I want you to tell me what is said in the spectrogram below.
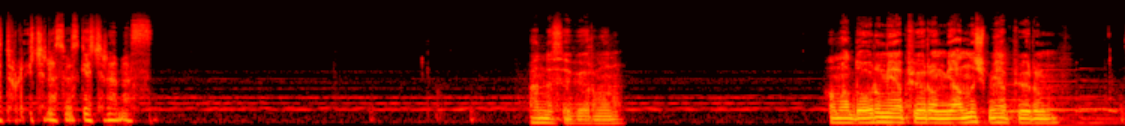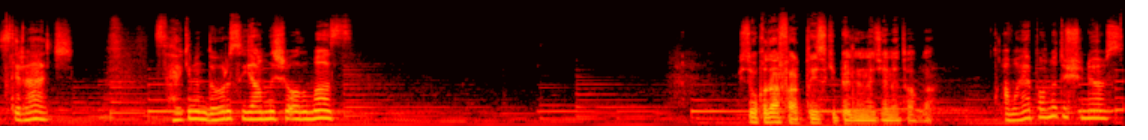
bir türlü içine söz geçiremezsin. Ben de seviyorum onu. Ama doğru mu yapıyorum, yanlış mı yapıyorum? Sirac, sevginin doğrusu yanlışı olmaz. Biz o kadar farklıyız ki Pelin'le Cennet abla. Ama hep onu düşünüyorsun.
